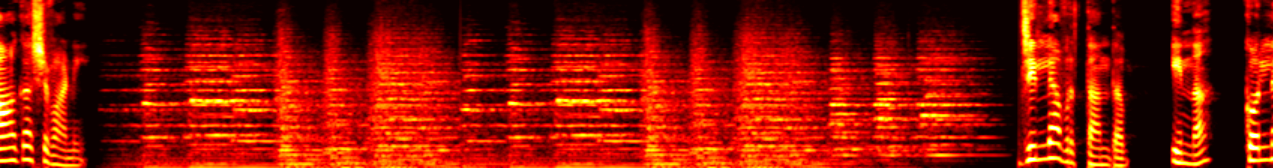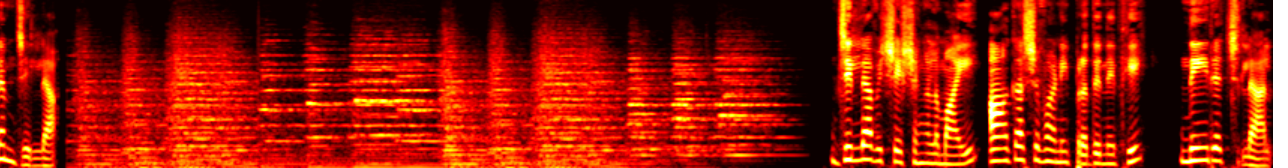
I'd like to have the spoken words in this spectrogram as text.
ആകാശവാണി. ജില്ലാ വൃത്താന്തം. ഇന്ന് കൊല്ലം ജില്ല. ജില്ലാ വിശേഷങ്ങളുമായി ആകാശവാണി പ്രതിനിധി നീരജ് ലാൽ.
